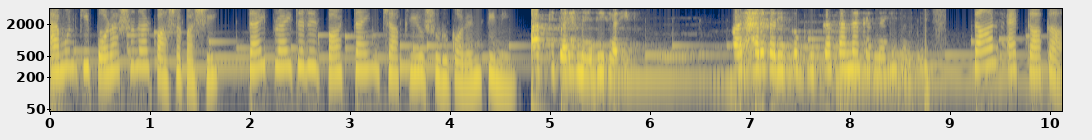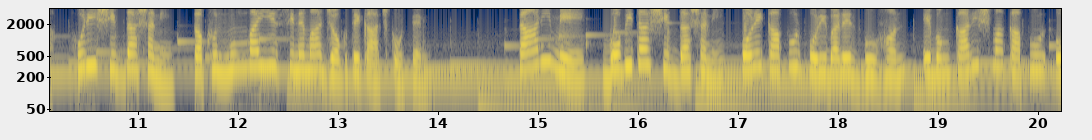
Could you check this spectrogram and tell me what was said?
এমনকি পড়াশোনার পাশাপাশি টাইপরাইটারের পার্ট টাইম চাকরিও শুরু করেন তিনি आपकी तरह मैं भी गरीब हूँ। और हर गरीब को भूख का सामना करना ही पड़ता है তার এক কাকা হরি শিবদাসানী তখন মুম্বাইয়ে সিনেমা জগতে কাজ করতেন তাঁরই মেয়ে ববিতা শিবদাসানী পরে কাপুর পরিবারের বউ হন এবং কারিশ্মা কাপুর ও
